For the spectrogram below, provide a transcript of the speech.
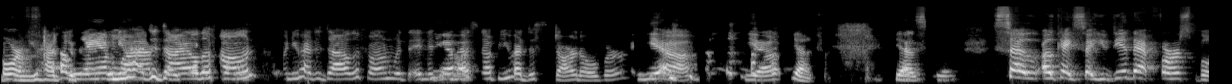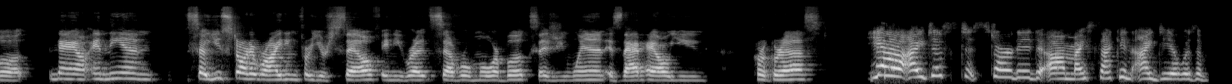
Or you had to you had to dial the phone when you had to dial the phone with and if Yeah. you messed up you had to start over Yeah. Yeah. yes yes So, okay, so you did that first book now, and then so you started writing for yourself and you wrote several more books as you went. Is that how you progressed? yeah i just started um, my second idea was a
